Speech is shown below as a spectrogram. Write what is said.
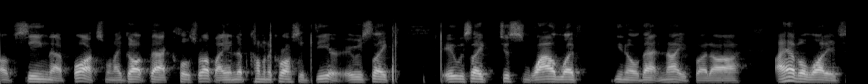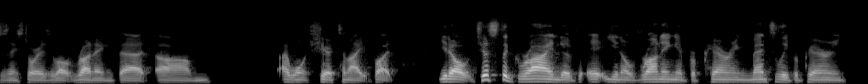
of seeing that fox, when I got back closer up, I ended up coming across a deer. It was like, it was like just wildlife, you know, that night. But uh, I have a lot of interesting stories about running that um, I won't share tonight, but you know, just the grind of eh, you know running and preparing, mentally preparing.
